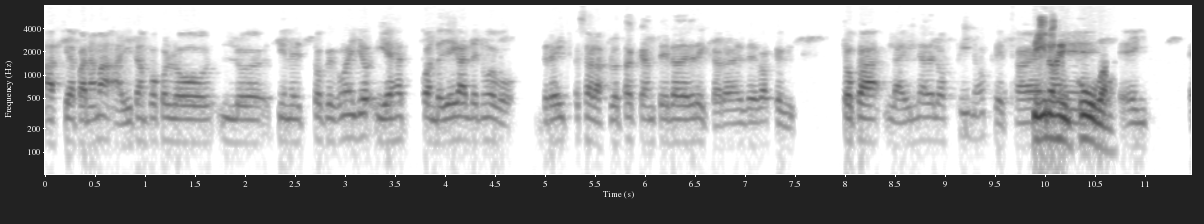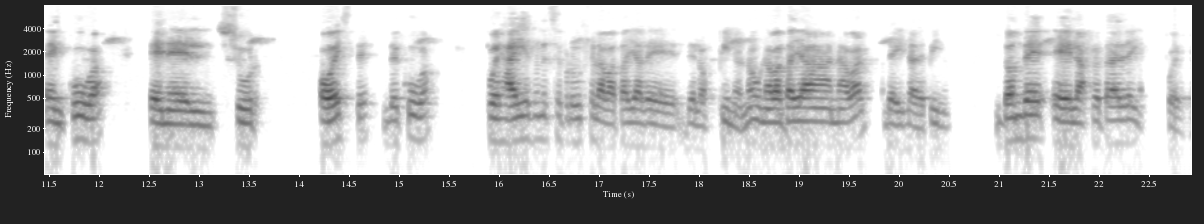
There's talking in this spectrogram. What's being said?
hacia Panamá. Allí tampoco lo, tiene toque con ellos y es cuando llega de nuevo Drake, o sea, la flota que antes era de Drake, ahora es de Baskerville, toca la isla de los Pinos, que está Pinos en, Cuba. en Cuba en el sur oeste de Cuba, pues ahí es donde se produce la batalla de, los Pinos, ¿no? Una batalla naval de Isla de Pinos, donde eh, la flota de Drake, pues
